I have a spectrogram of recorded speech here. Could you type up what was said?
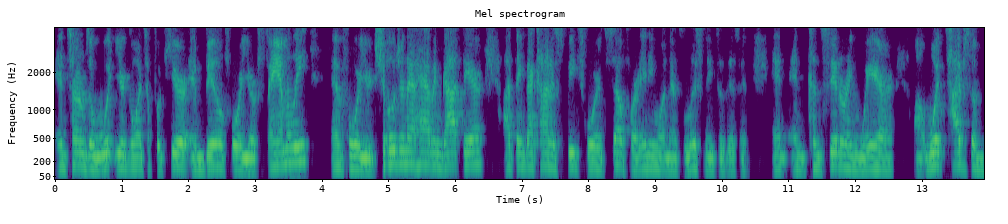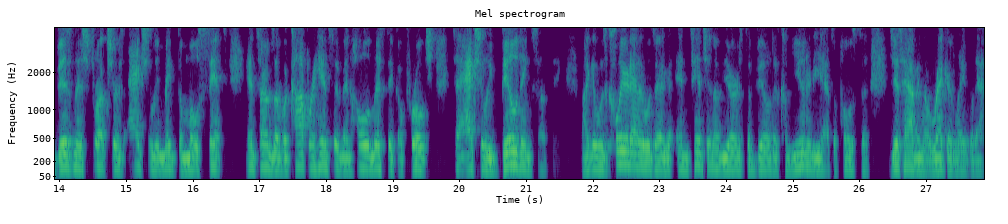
in terms of what you're going to procure and build for your family and for your children that haven't got there. I think that kind of speaks for itself for anyone that's listening to this and and and considering where uh, what types of business structures actually make the most sense in terms of a comprehensive and holistic approach to actually building something. Like it was clear that it was an intention of yours to build a community as opposed to just having a record label that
